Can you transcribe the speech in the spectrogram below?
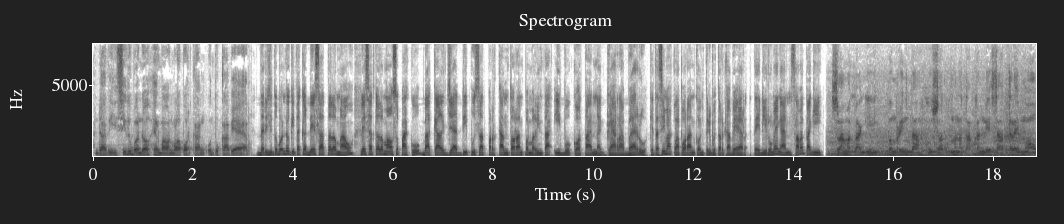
dari Situbondo, Hermawan melaporkan untuk KBR. Dari Situbondo kita ke Desa Telemau. Desa Telemau Sepaku bakal jadi pusat perkantoran pemerintah ibu kota negara baru. Kita simak laporan kontributor KBR, Teddy Rumengan. Selamat pagi. Selamat pagi. Pemerintah pusat menetapkan Desa Telemau,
